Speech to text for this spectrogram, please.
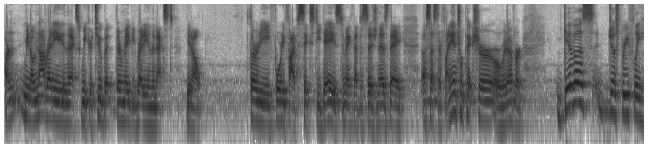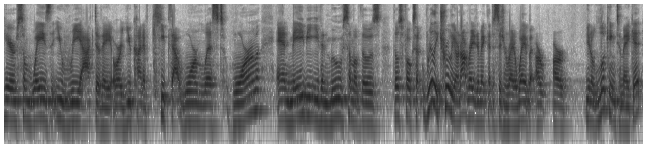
are you know not ready in the next week or two, but they're maybe ready in the next you know 30, 45, 60 days to make that decision as they assess their financial picture or whatever. Give us just briefly here some ways that you reactivate or you kind of keep that warm list warm and maybe even move some of those those folks that really truly are not ready to make that decision right away but are are you know looking to make it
